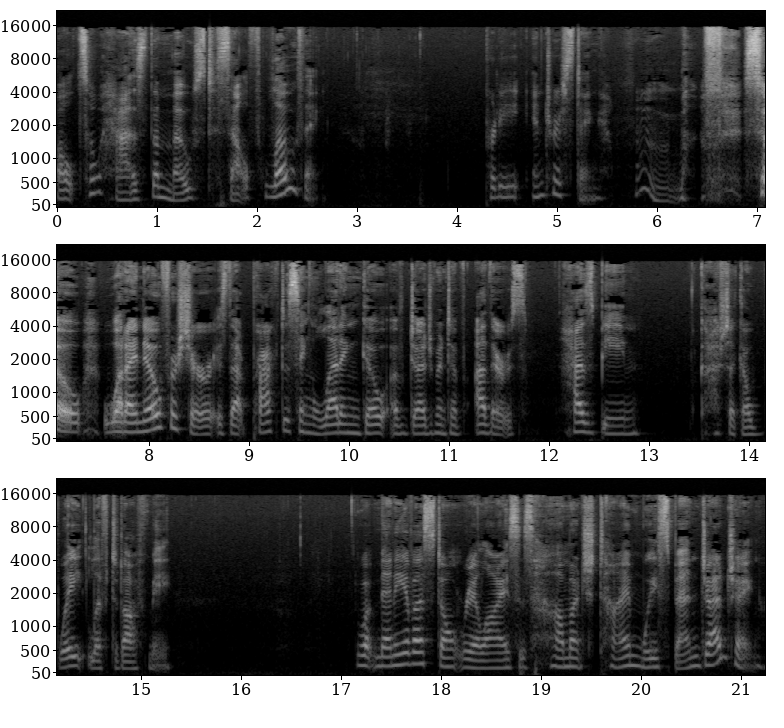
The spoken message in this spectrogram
also has the most self loathing. Pretty interesting hmm. So, what I know for sure is that practicing letting go of judgment of others has been, gosh, like a weight lifted off me. What many of us don't realize is how much time we spend judging.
